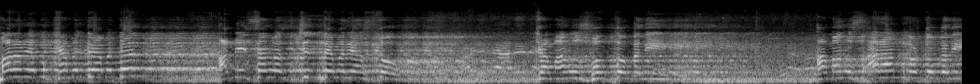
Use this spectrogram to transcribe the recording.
माननीय मुख्यमंत्र्याबद्दल आम्ही सर्व चिंतेमध्ये असतो क्या माणूस झोपतो कधी? हा माणूस आराम करतो कधी?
